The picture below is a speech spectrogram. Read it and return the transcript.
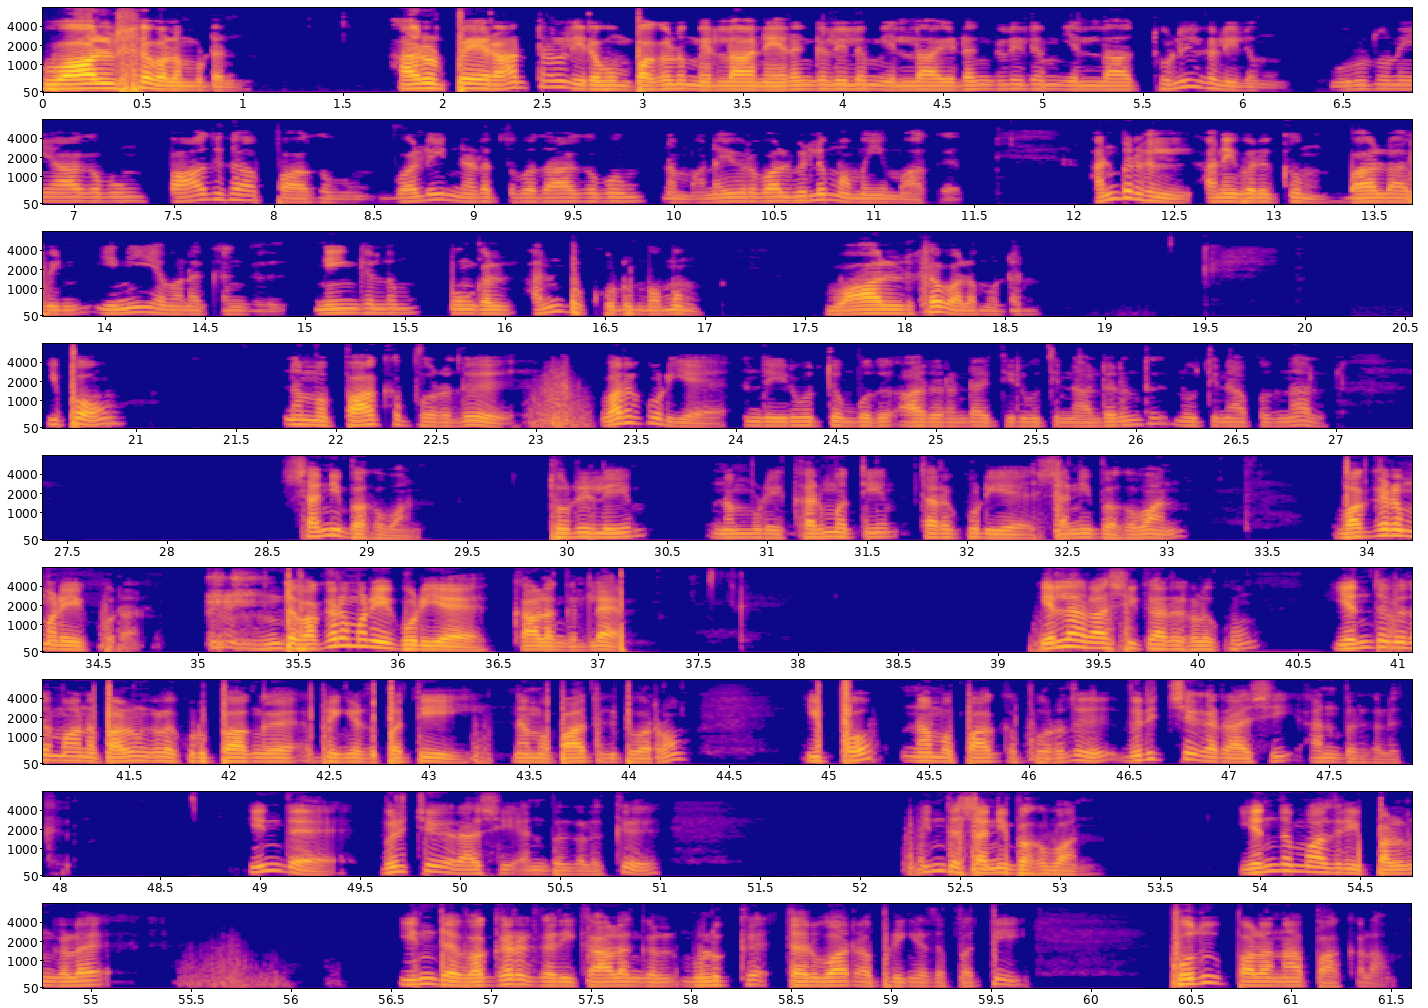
வாழ்க வளமுடன்! அருட்பெயர் ஆற்றல் இரவும் பகலும் எல்லா நேரங்களிலும், எல்லா இடங்களிலும், எல்லா தொழில்களிலும் உறுதுணையாகவும், பாதுகாப்பாகவும், வழி நடத்துவதாகவும் நம் அனைவர் வாழ்விலும் அமையுமாக. அன்பர்கள் அனைவருக்கும் பாலாவின் இனிய வணக்கங்கள். நீங்களும் உங்கள் அன்பு குடும்பமும் வாழ்க வளமுடன்! இப்போ நம்ம பார்க்க போகிறது வரக்கூடிய இந்த இருபத்தொம்போது ஆறு ரெண்டாயிரத்தி இருபத்தி நாலுலேருந்து நூற்றி நாற்பது நாள் சனி பகவான் தொழிலையும், நம்முடைய கர்மத்தையும் தரக்கூடிய சனி பகவான் வக்கரம் அடையக்கூடார் இந்த வக்கரம் அடையக்கூடிய காலங்களில் எல்லா ராசிக்காரர்களுக்கும் எந்த விதமான பலன்களை கொடுப்பாங்க அப்படிங்கிறத பற்றி நம்ம பார்த்துக்கிட்டு வரோம் இப்போ நம்ம பார்க்க போகிறது விருச்சிக ராசி அன்பர்களுக்கு. இந்த விருச்சிக ராசி அன்பர்களுக்கு இந்த சனி பகவான் எந்த மாதிரி பலன்களை இந்த வக்ரகதி காலங்கள் முழுக்க தருவார் அப்படிங்கிறத பற்றி பொது பலனாக பார்க்கலாம்.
